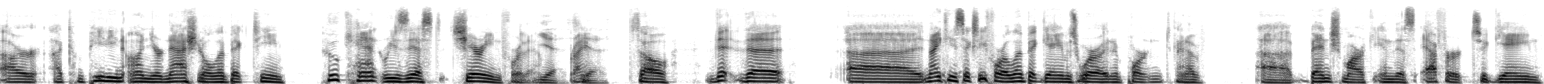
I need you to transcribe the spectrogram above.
are uh, competing on your national Olympic team, who can't resist cheering for them? Yes. right. Yes. So the the uh, 1964 Olympic Games were an important kind of uh, benchmark in this effort to gain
